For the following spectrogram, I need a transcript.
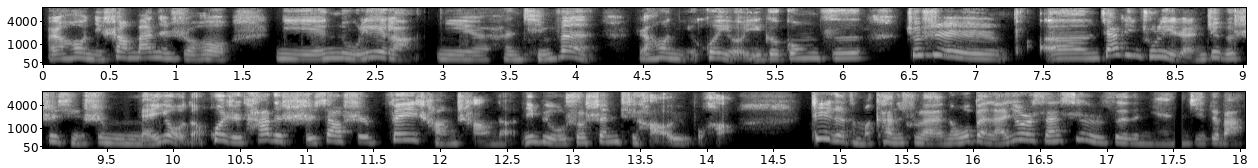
然后你上班的时候，你努力了，你很勤奋，然后你会有一个工资。就是，嗯，家庭主理人这个事情是没有的，或者它的时效是非常长的。你比如说身体好与不好，这个怎么看得出来呢？我本来就是三四十岁的年纪，对吧？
